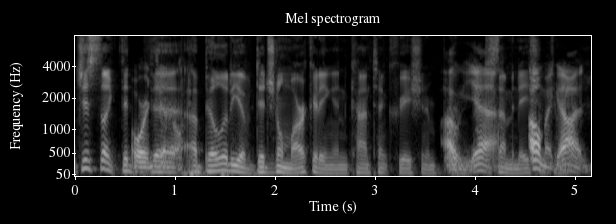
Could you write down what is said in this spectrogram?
Just like the, the general. ability of digital marketing and content creation and, Oh yeah. dissemination. Oh my god.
